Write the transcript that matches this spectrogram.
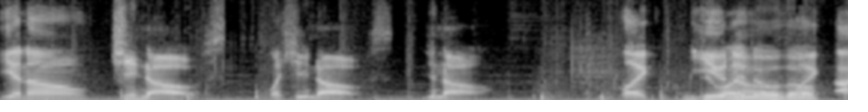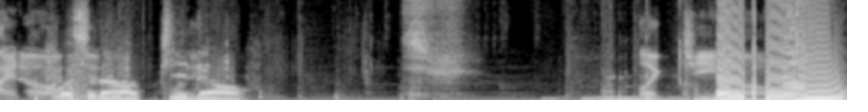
you know, She knows. Like he knows. You know. like Do you I know, know, though? Like I know. Listen out, you know. Like Gino.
